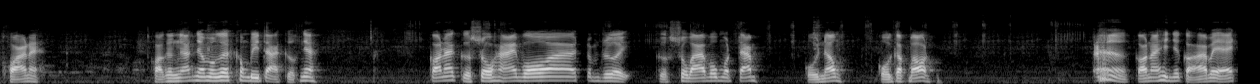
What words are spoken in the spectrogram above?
Khóa này khóa cứng ngắc nha mọi người không bị trả cược nha. Con này cửa số 2 vô à, trăm rưỡi cược số 3 vô 100 cối nông cối carbon. Con này hình như có ABS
